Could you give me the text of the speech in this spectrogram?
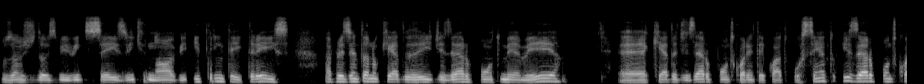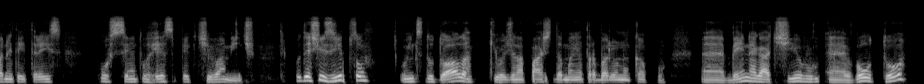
nos anos de 2026, 29 e 33, apresentando quedas aí de 0,66, é, queda de 0,44% e 0,43%, respectivamente. O DXY o índice do dólar, que hoje na parte da manhã trabalhou num campo é, bem negativo, é, voltou,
